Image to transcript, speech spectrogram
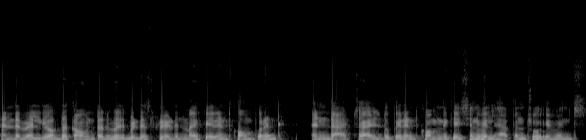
And the value of the counter will be displayed in my parent component. And that child to parent communication will happen through events.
